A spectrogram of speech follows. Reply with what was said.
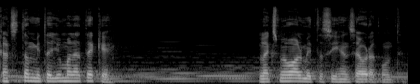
Katsotaan, mitä Jumala tekee. Olenko me valmiita siihen seurakuntaan?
